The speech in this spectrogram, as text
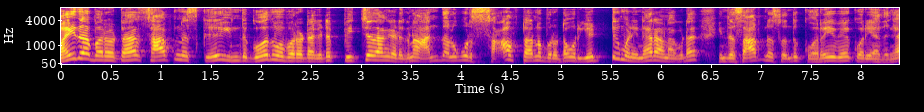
மைதா பரோட்டா சாஃப்ட்னஸ்க்கு இந்த கோதுமை பரோட்டா கிட்ட பிச்சை தாங்க எடுக்கணும். அந்த அளவுக்கு ஒரு சாஃப்டான பரோட்டா. ஒரு எட்டு மணி நேரம் ஆனால் கூட இந்த சாஃப்ட்னஸ் வந்து குறையவே குறையாதுங்க.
